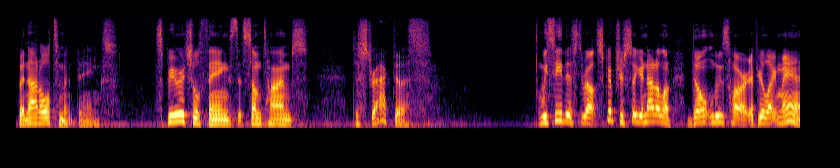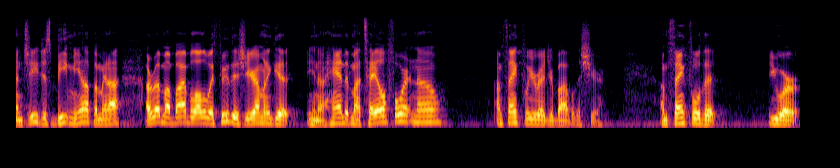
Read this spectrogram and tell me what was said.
but not ultimate things. Spiritual things that sometimes distract us. We see this throughout Scripture, so you're not alone. Don't lose heart. If you're like, man, gee, just beat me up. I mean, I, I read my Bible all the way through this year. I'm going to get, you know, handed my tail for it? No. I'm thankful you read your Bible this year. I'm thankful that you are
